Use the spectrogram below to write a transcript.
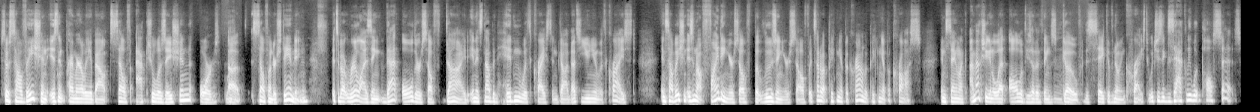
So salvation isn't primarily about self actualization or uh, self understanding. It's about realizing that older self died and it's now been hidden with Christ in God. That's union with Christ. And salvation isn't about finding yourself, but losing yourself. It's not about picking up a crown, but picking up a cross and saying, like, I'm actually going to let all of these other things go for the sake of knowing Christ, which is exactly what Paul says.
